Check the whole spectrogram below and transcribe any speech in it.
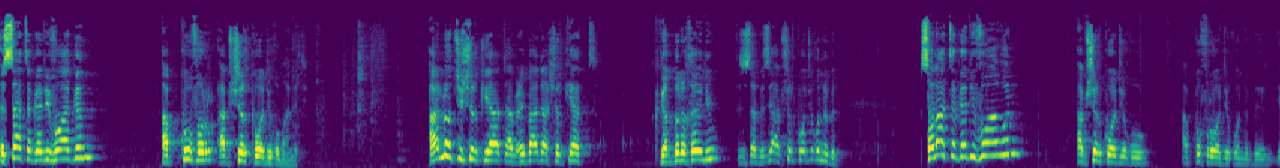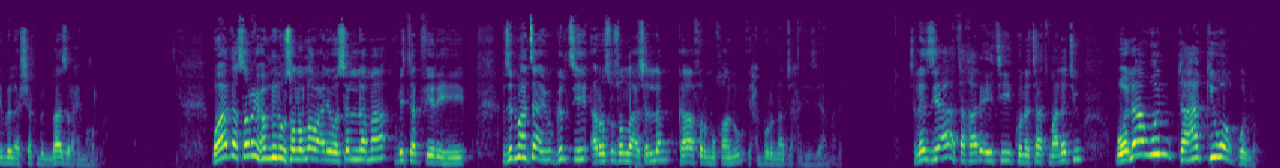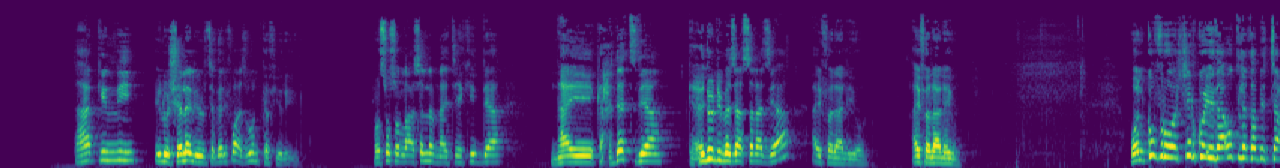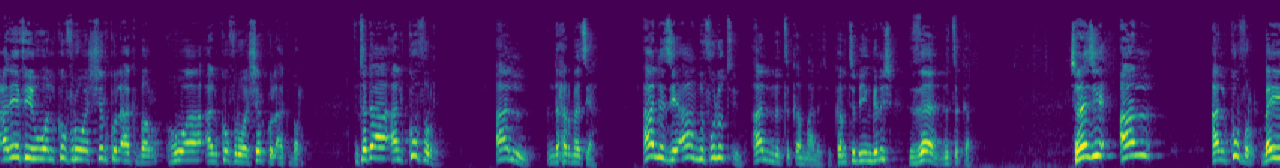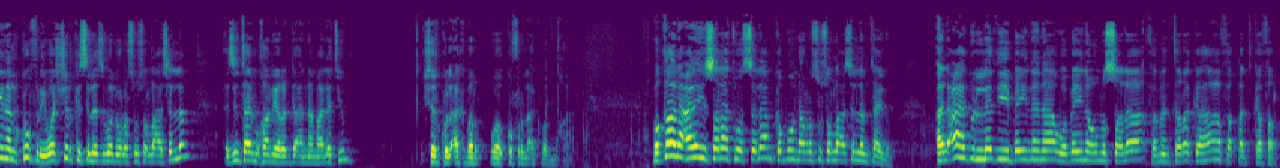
الساعة قديفوا كن اب كفر اب شرك وديقو مالتي قالو تي شركيات اب عباده شركيات كبر خيليو زي اب شرك وديقو نبل صلاه قديفون اب شرك وديقو اب كفر وديقو نبل يبل الشيخ بن باز رحمه الله. وهذا صريح منه صلى الله عليه وسلم بتكفيره. زد ما انتايو قلتي الرسول صلى الله عليه وسلم كافر مخانو يحبرنا حديث يا مالتي. سلازي تخالئتي كنتات مالتي ولا ون تهكيون كله تهكيني إلو شلل إلو تقريفو أزون كفير إلو الرسول صلى الله عليه وسلم ناي تهكيد ديا ناي كحدت ديا كحدود بزا صلاة زيا أي فلاليون أي فلاليون. والكفر والشرك إذا أطلق بالتعريف هو الكفر والشرك الأكبر هو الكفر والشرك الأكبر. أنت دا الكفر ال عند حرمتها ال زي ان نفلط ال نتقم مالتي كم تبي إنجلش؟ ذا نتقم. سلازي ال الكفر بين الكفر والشرك سلازول الرسول صلى الله عليه وسلم اذا انت مخان يرد أن مالتي شرك الأكبر وكفر الأكبر مخان وقال عليه الصلاة والسلام كمون الرسول صلى الله عليه وسلم تايلم العهد الذي بيننا وبينهم الصلاة فمن تركها فقد كفر.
